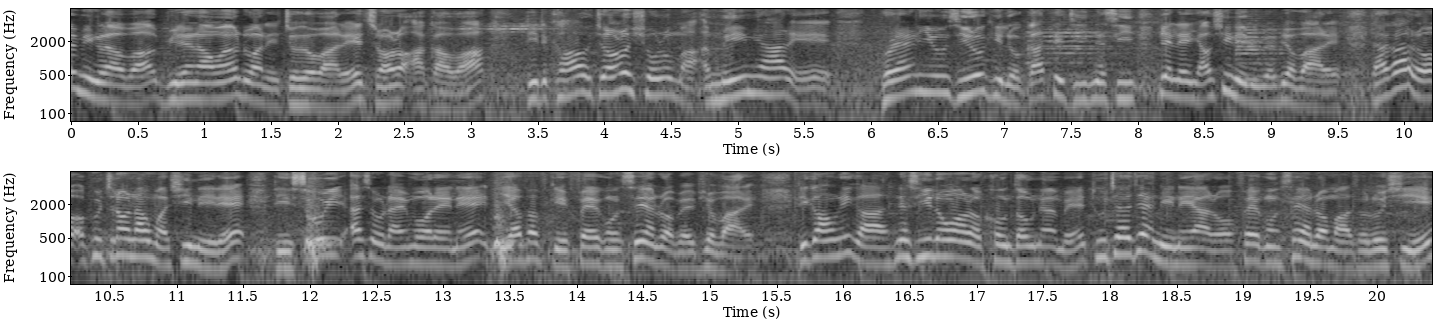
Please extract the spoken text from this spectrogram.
ပဲမင်္ဂလာပါဘီလန်နာဝမ်တို့ကနေကြိုဆိုပါရစေကျွန်တော်တို့အာကာပါဒီတစ်ခါကျွန်တော်တို့ showroom မှာအမေးများတဲ့ brand new 0 kilo ကားတစ်ကြီးနှစ်စီးပြန်လဲရောက်ရှိနေပြီပဲဖြစ်ပါတယ်ဒါကတော့အခုကျွန်တော်နောက်မှာရှိနေတဲ့ဒီ Zoe SO9 model နဲ့ DFFK Falcon ဆင်းရတော့ပဲဖြစ်ပါတယ်ဒီကောင်လေးကနှစ်စီးလုံးကတော့ခုံသုံးနှမ်းပဲထူးခြားချက်အနေနဲ့ကတော့ Falcon ဆင်းရတော့မှာဆိုလို့ရှိရင်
